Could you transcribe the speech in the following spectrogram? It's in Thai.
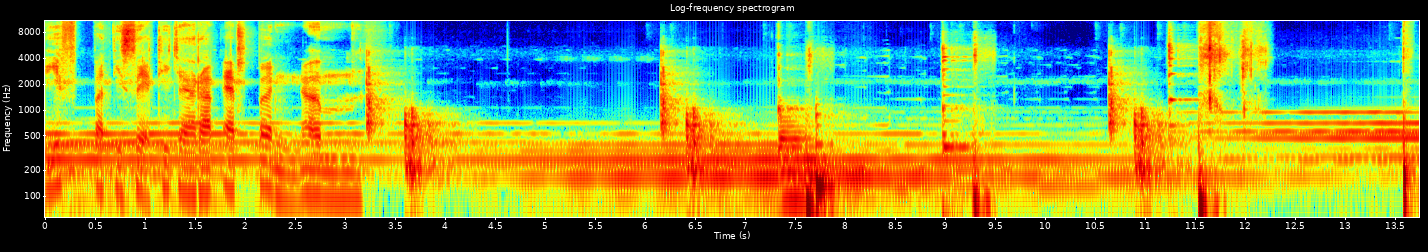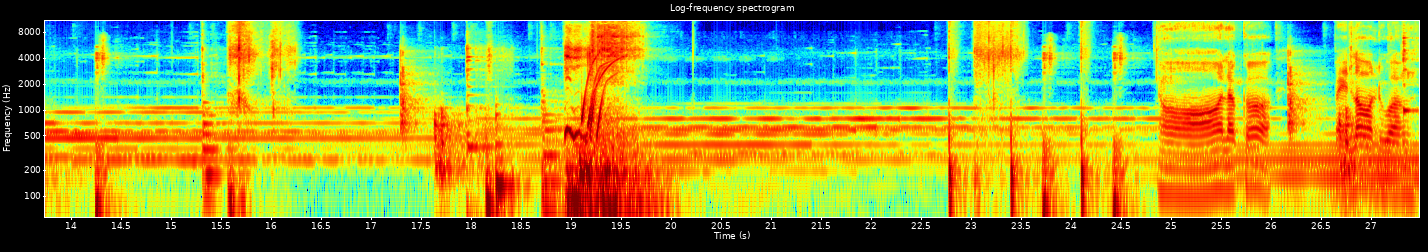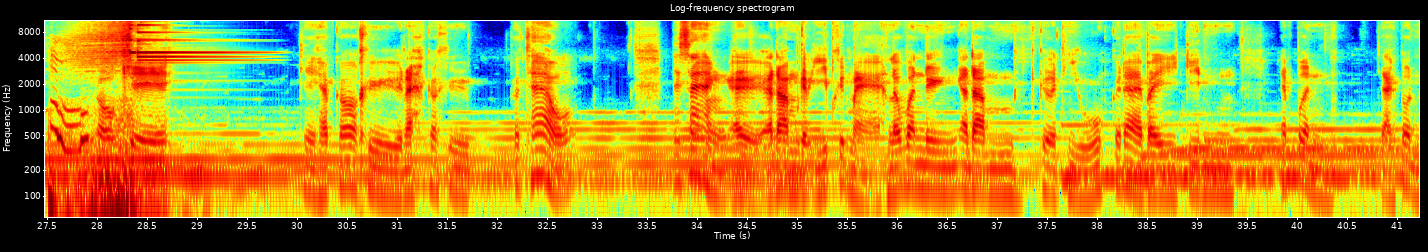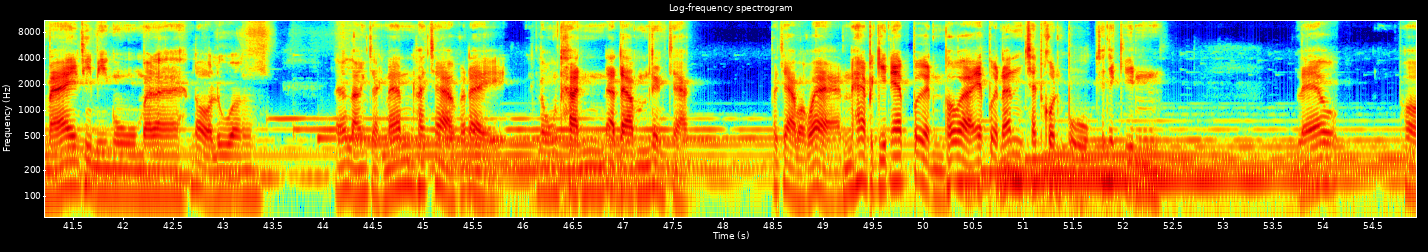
อีฟปฏิเสธที่จะรับแอปเปิลเอ่ม แล้วก็ไปล่อลวง โอเค โอเคครับก็คือนะก็คือพระเจ้าได้สร้างเอออดัมกับอีฟขึ้นมา แล้ววันหนึ่งอดัมเกิดหิวก็ได้ไปกินแอปเปิลจากต้นไม้ที่มีงูมาล่อลวง แล้วหลังจากนั้นพระเจ้าก็ได้ลงทันอดัมเนื่องจากพระเจ้าบอกว่าให้ไปกินแอปเปิลเพราะว่าแอปเปิลนั้นฉันคนปลูกฉันจะกิน แล้ว พอ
